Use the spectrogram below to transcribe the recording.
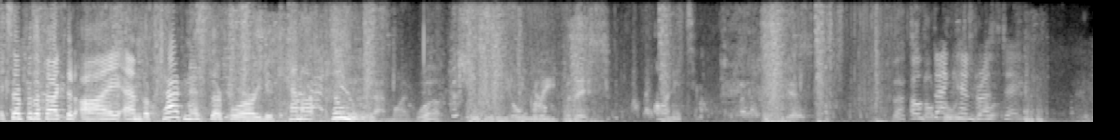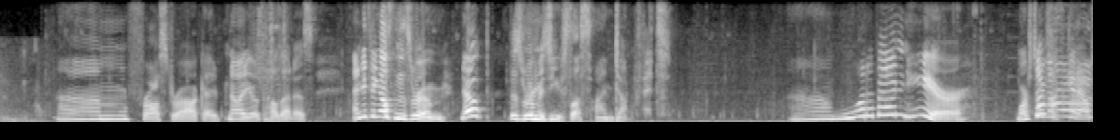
Except for the fact that I am the protagonist, therefore you cannot kill me. That might work. You'll bleed for this. On it. That's Oh, thank Andraste. Um, Frost Rock. I have no idea what the hell that is. Anything else in this room? Nope. This room is useless. I'm done with it. Um, what about in here? More stuff? Get out!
